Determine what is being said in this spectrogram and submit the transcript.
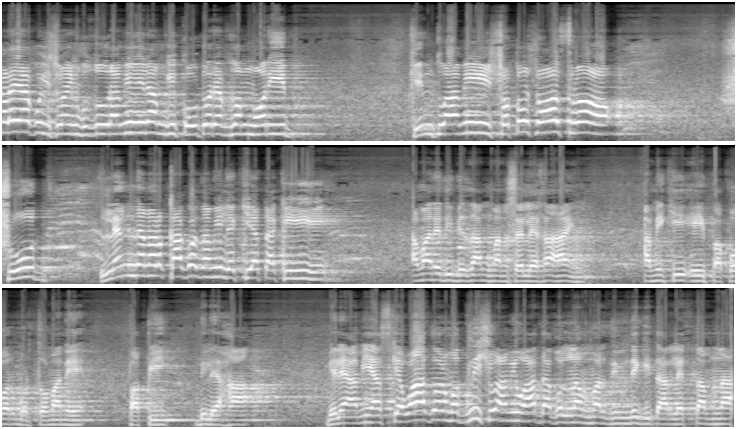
দাঁড়াইয়া কইছেন, হুজুর, আমি হইলাম কি কৌটোর একজন মরিব কিন্তু আমি শত সহস্র সুদ, লেনদেনের কাগজ আমি লেখিয়া থাকি। আমার এদি বেজান মানুষে লেখাই আমি কি এই পাপর বর্তমানে পাপি? বিলে, হা। বেলে, আমি আজকে ওয়াজর মতলিশু আমি ওয়াদা করলাম, আমার জিন্দগি তার লেখতাম না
